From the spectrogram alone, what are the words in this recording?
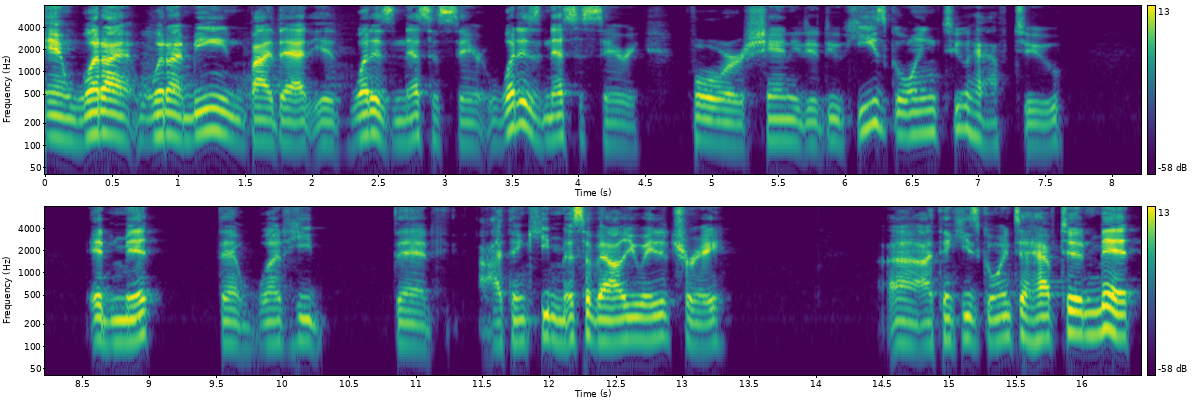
and what I what I mean by that is what is necessary. What is necessary for Shanny to do? He's going to have to admit that what he that I think he misevaluated Trey. Uh, I think he's going to have to admit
